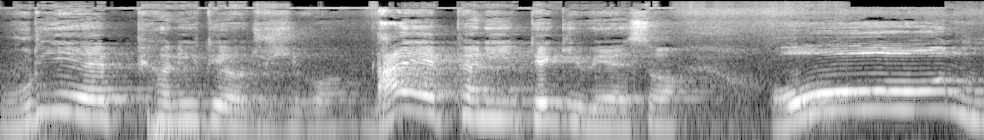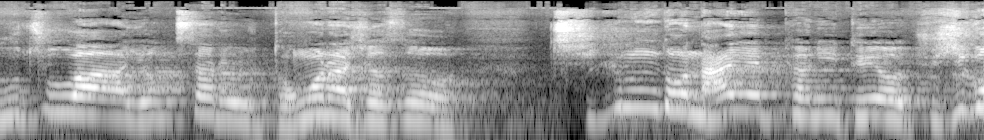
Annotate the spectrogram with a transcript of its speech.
우리의 편이 되어 주시고 나의 편이 되기 위해서 온 우주와 역사를 동원하셔서 지금도 나의 편이 되어 주시고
